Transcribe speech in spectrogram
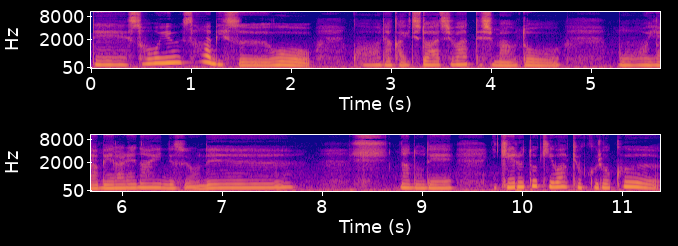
でそういうサービスをこうなんか一度味わってしまうともうやめられないんですよね。なので行ける時は極力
